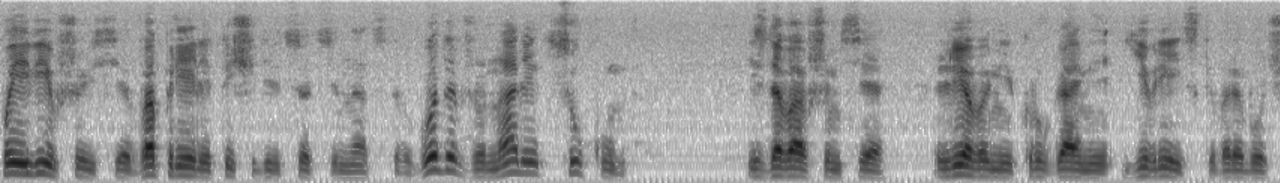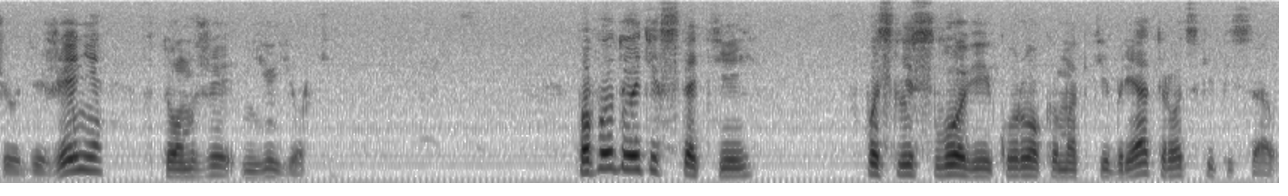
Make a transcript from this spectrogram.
появившуюся в апреле 1917 года в журнале «Цукунт», издававшемся левыми кругами еврейского рабочего движения в том же Нью-Йорке. По поводу этих статей в послесловии к урокам октября Троцкий писал:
